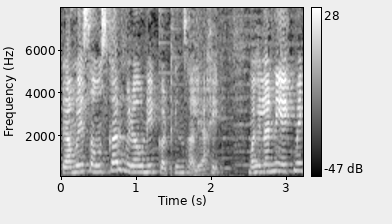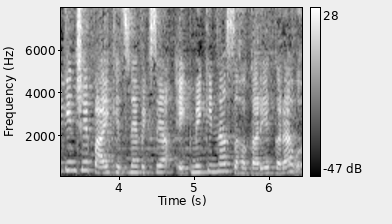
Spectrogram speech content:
त्यामुळे संस्कार मिळवणे कठीण झाले आहे. महिलांनी एकमेकींचे पाय खेचण्यापेक्षा एकमेकींना सहकार्य करावं.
